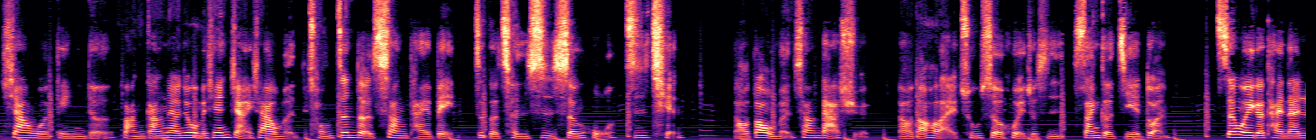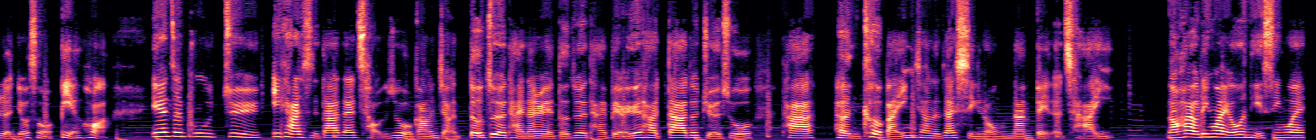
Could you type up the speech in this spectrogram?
像我给你的房纲那样，就我们先讲一下我们从真的上台北这个城市生活之前，然后到我们上大学，然后到后来出社会，就是三个阶段。身为一个台南人有什么变化？因为这部剧一开始大家在吵的就是我刚刚讲得罪了台南人，也得罪了台北人，因为他大家都觉得说他很刻板印象的在形容南北的差异。然后还有另外一个问题，是因为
